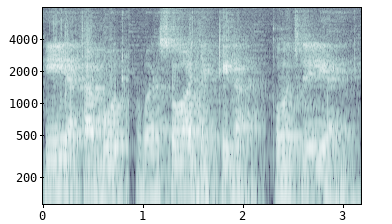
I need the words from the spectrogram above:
ही आता बोट वर्सोवा जेट्टीला पोहोचलेली आहे.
